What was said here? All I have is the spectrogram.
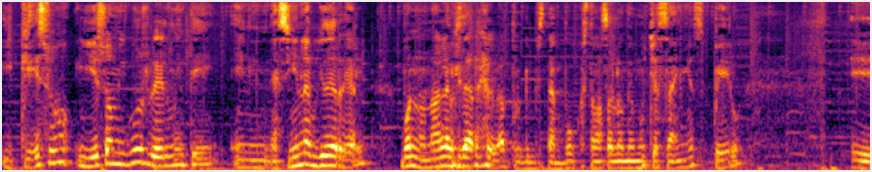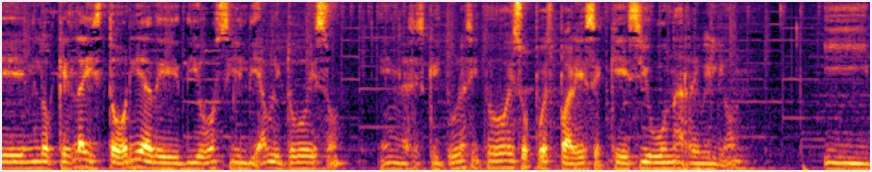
Y que eso y eso amigos realmente en, así en la vida real, bueno no en la vida real porque pues tampoco estamos hablando de muchos años, pero en lo que es la historia de Dios y el diablo y todo eso, en las escrituras y todo eso, pues parece que sí hubo una rebelión. Y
